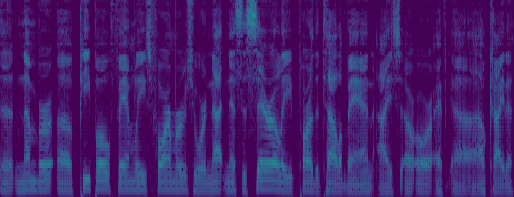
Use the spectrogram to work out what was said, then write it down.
uh, number of people, families, farmers who are not necessarily part of the Taliban, or, or uh, Al Qaeda.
